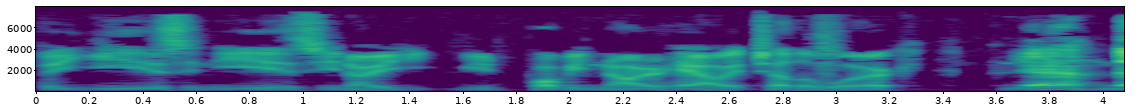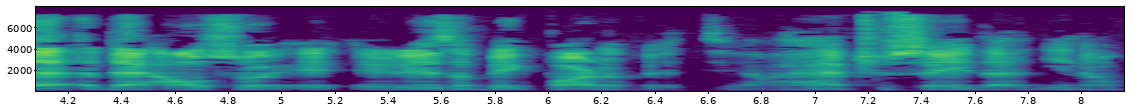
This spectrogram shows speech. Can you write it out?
for years and years. You know, you'd probably know how each other work. Yeah, that that also it, it is a big part of it. You know, I have to say that you know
